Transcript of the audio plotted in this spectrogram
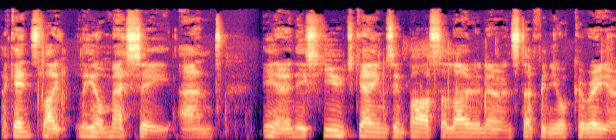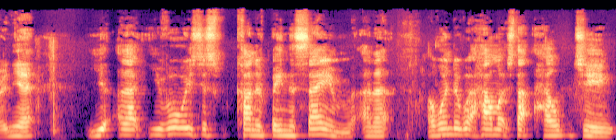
against like Lionel Messi and you know in these huge games in Barcelona and stuff in your career, and yet you like you've always just kind of been the same. And uh, I wonder what how much that helped you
